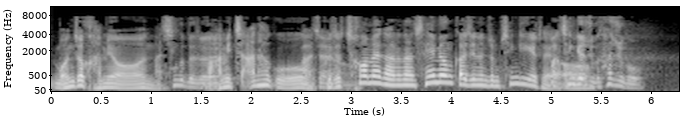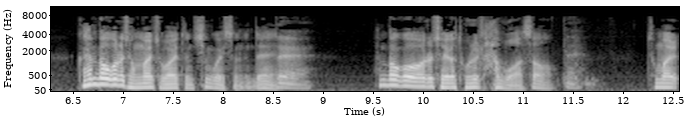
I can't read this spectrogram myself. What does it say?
먼저 가면, 아 친구들 마음이 짠하고, 맞아요. 그래서 처음에 가는 한 3명까지는 좀 챙기게 돼요. 막 챙겨주고 사주고. 그 햄버거를 정말 좋아했던 친구가 있었는데, 네. 햄버거를 저희가 돈을 다 모아서, 네. 정말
